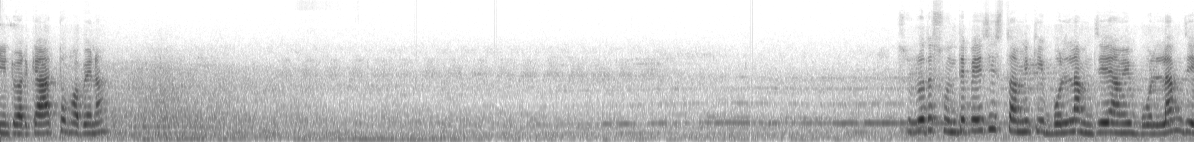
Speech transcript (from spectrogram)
নেটওয়ার্কে আর তো হবে না সুব্রত শুনতে পেয়েছিস তো আমি কি বললাম যে, আমি বললাম যে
